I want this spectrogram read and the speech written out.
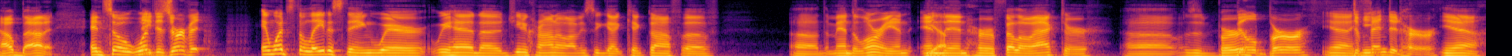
How about it? And so what They deserve it. And what's the latest thing where we had uh, Gina Carano obviously got kicked off of uh, The Mandalorian, and Yeah. then her fellow actor, uh, was it Burr? Bill Burr Yeah, he- defended her. Yeah,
